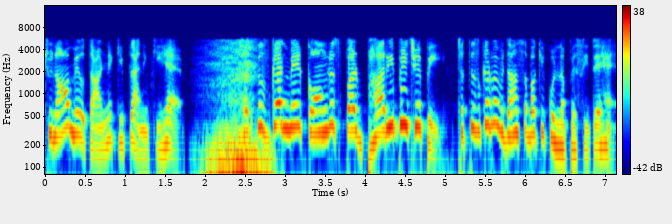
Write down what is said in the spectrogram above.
चुनाव में उतारने की प्लानिंग की है। छत्तीसगढ़ में कांग्रेस पर भारी बीजेपी, छत्तीसगढ़ में विधानसभा की कुल नब्बे सीटें हैं।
